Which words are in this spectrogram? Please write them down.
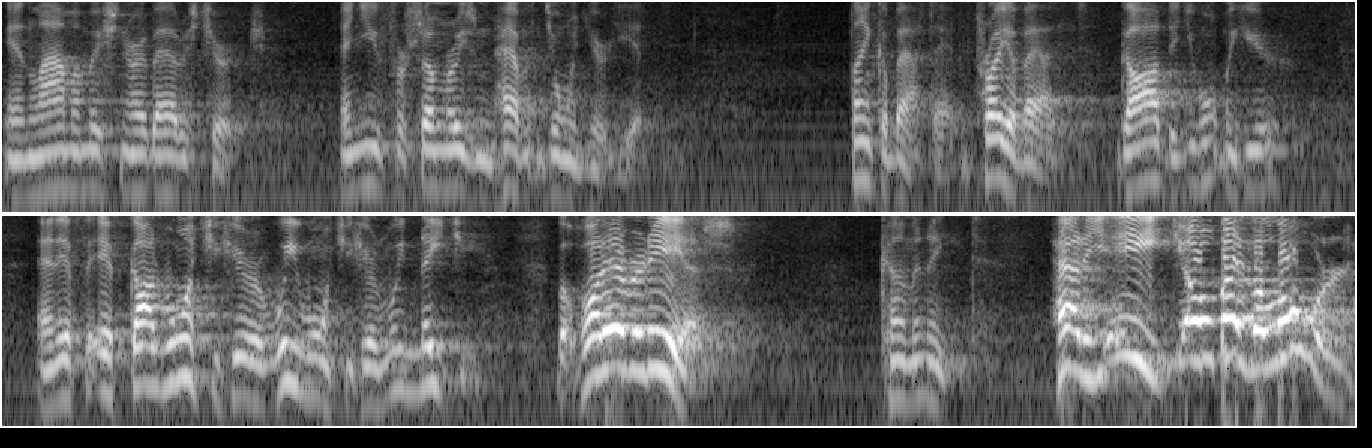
in Lima Missionary Baptist Church, and you for some reason haven't joined here yet, think about that and pray about it. God, do you want me here? And if, if God wants you here, we want you here, and we need you. But whatever it is, come and eat. How do you eat? You obey the Lord.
